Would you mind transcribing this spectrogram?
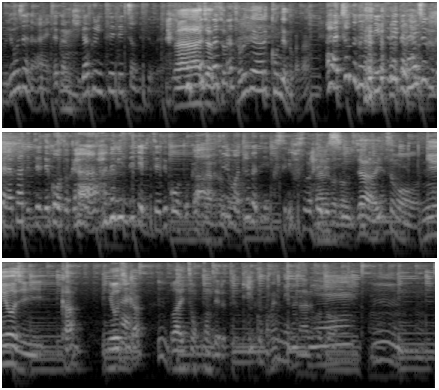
無料じゃない？だからうん。気楽に連れてっちゃうんですよね、ああじゃあそそれであれ込んでんのかな？あちょっとなんか熱出たら大丈夫からパッて連れてこうとか 鼻水出てる連れてこうとかそれでもタダで薬もそらえるし。ど。じゃあいつも乳幼児か幼児科？はい。つも混んでるという結構ことですかね。混んでますなるほど。ねううん。ん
